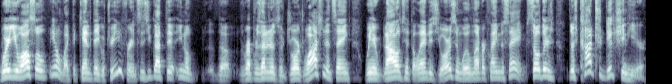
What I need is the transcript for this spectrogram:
where you also, you know, like the Canandaigua Treaty, for instance, you got the, you know, the, representatives of George Washington saying we acknowledge that the land is yours and we'll never claim the same. So there's there's contradiction here,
